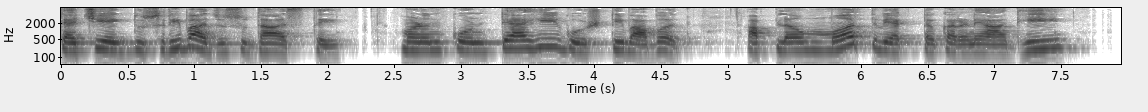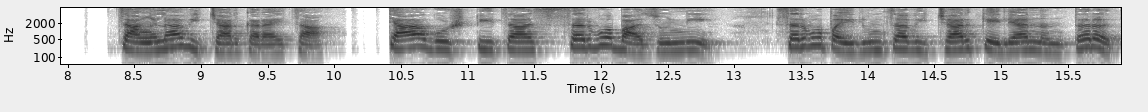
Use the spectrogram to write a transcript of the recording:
त्याची एक दुसरी बाजूसुद्धा असते. म्हणून कोणत्याही गोष्टीबाबत आपलं मत व्यक्त करण्याआधी चांगला विचार करायचा. त्या गोष्टीचा सर्व बाजूंनी सर्व पैलूंचा विचार केल्यानंतरच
